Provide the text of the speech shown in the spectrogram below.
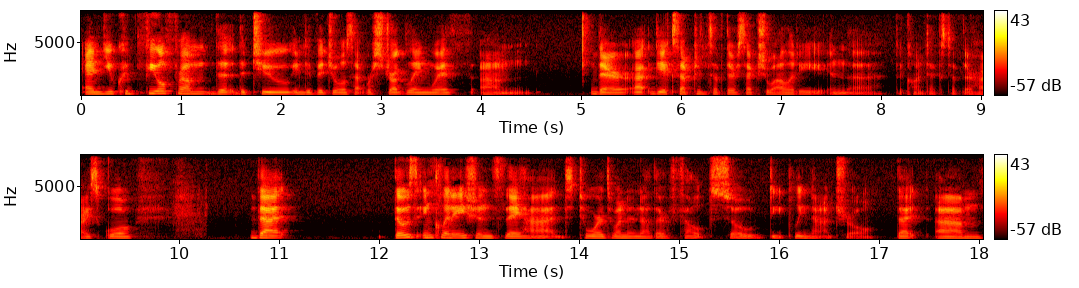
And you could feel from the the two individuals that were struggling with um, their uh, the acceptance of their sexuality in the the context of their high school that those inclinations they had towards one another felt so deeply natural that um,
